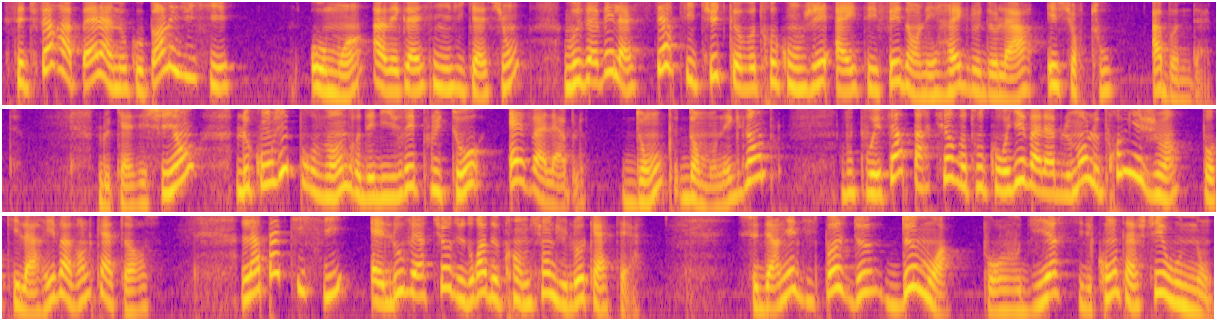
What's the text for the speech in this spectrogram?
c'est de faire appel à nos copains les huissiers. Au moins, avec la signification, vous avez la certitude que votre congé a été fait dans les règles de l'art et surtout à bonne date. Le cas échéant, le congé pour vendre délivré plus tôt est valable. Donc, dans mon exemple, vous pouvez faire partir votre courrier valablement le 1er juin pour qu'il arrive avant le 14. L'impact ici est l'ouverture du droit de préemption du locataire. Ce dernier dispose de deux mois pour vous dire s'il compte acheter ou non.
